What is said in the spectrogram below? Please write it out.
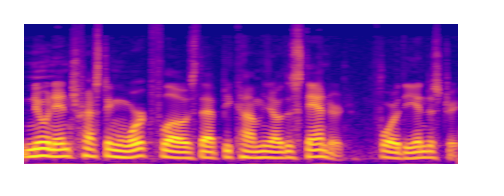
new and interesting workflows that become you know, the standard for the industry.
